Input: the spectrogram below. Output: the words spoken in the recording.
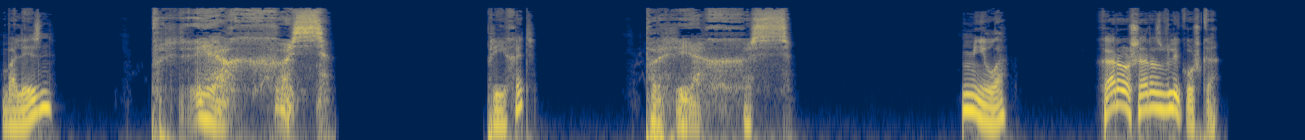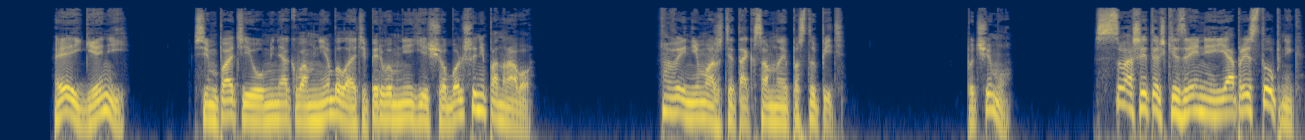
Болезнь? Прехось. Прихоть? Прехось. Мило. Хорошая развлекушка. Эй, гений! Симпатии у меня к вам не было, а теперь вы мне еще больше не по нраву. Вы не можете так со мной поступить. Почему? С вашей точки зрения я преступник.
